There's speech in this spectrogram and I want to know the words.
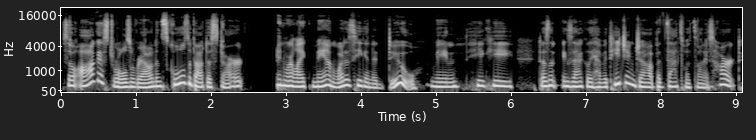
So August rolls around and school's about to start. And we're like, man, what is he going to do? I mean, he, he doesn't exactly have a teaching job, but that's what's on his heart.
